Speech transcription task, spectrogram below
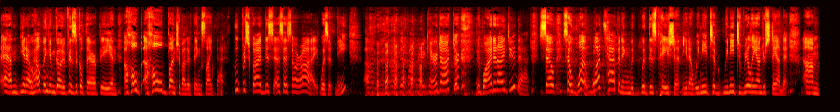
and you know, helping him go to physical therapy and a whole a whole bunch of other things like that. Who prescribed this SSRI? Was it me, um, the primary care doctor? Why did I do that? So so what what's happening with with this patient? You know, we need to we need to really understand it. Um,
